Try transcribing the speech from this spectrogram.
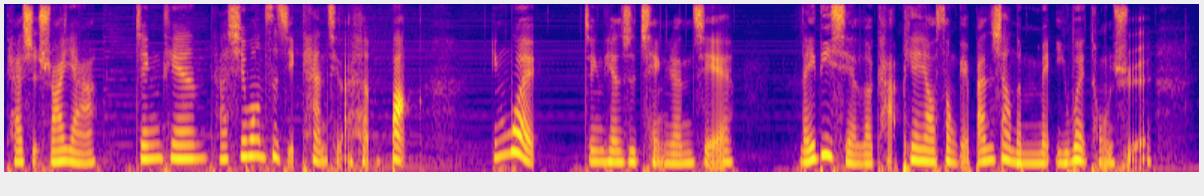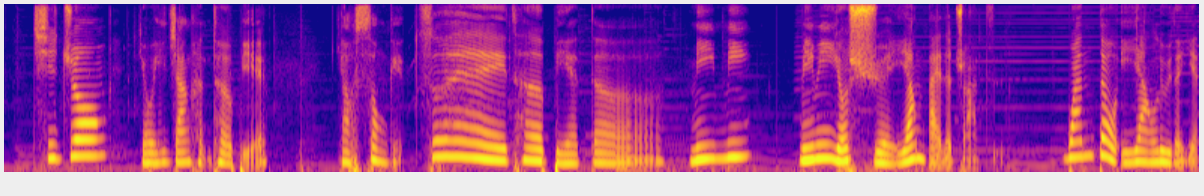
开始刷牙。今天他希望自己看起来很棒，因为。今天是情人节，雷蒂写了卡片要送给班上的每一位同学，其中有一张很特别，要送给最特别的咪咪。咪咪有雪一样白的爪子，豌豆一样绿的眼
